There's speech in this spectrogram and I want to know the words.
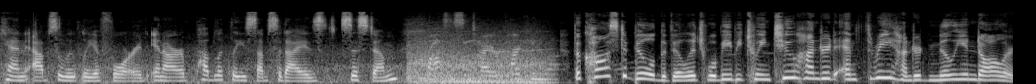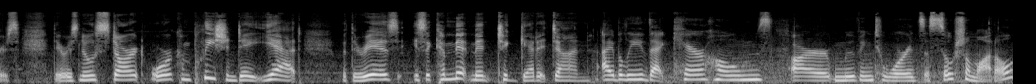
can absolutely afford in our publicly subsidized system. Across this entire parking lot. The cost to build the village will be between 200 and 300 million dollars. There is no start or completion date yet. What there is is a commitment to get it done. I believe that care homes are moving towards a social model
